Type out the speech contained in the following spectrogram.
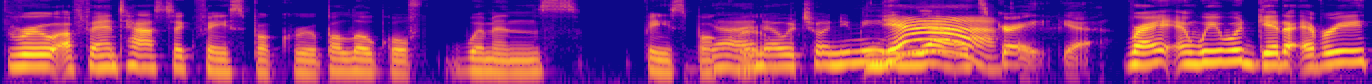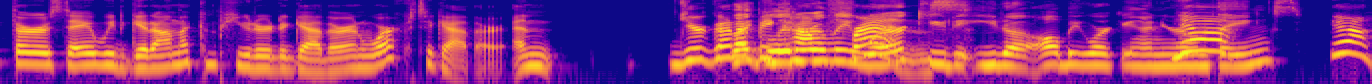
through a fantastic Facebook group, a local women's Facebook Yeah, group. I know which one you mean. Yeah. yeah it's great. Yeah. Right. And we would get every Thursday, we'd get on the computer together and work together. And you're going to Like become literally friends. work. You'd, you'd all be working on your own things. yeah.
